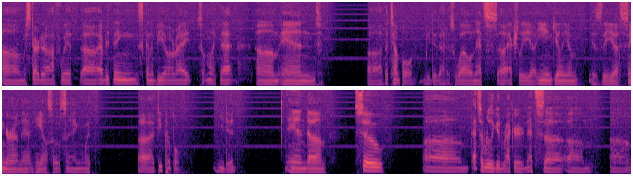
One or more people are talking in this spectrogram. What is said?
Um, we started off with uh, "Everything's Gonna Be All Right," something like that, um, and uh, the Temple. We did that as well, and that's uh, actually uh, Ian Gillan is the uh, singer on that, and he also sang with uh, Deep Purple. He did, and um, so um, that's a really good record. That's um, um,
